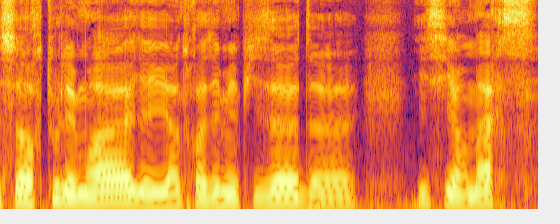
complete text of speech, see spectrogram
sort tous les mois. Il y a eu un troisième épisode ici en mars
